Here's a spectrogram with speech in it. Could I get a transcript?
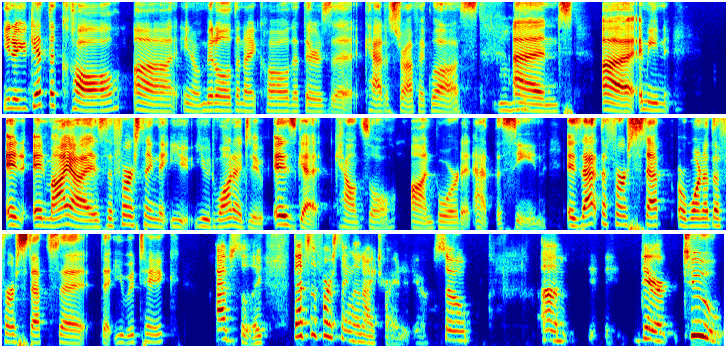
you know, you get the call, uh, you know, middle of the night call that there's a catastrophic loss, mm-hmm. and uh, I mean, in in my eyes, the first thing that you you'd want to do is get counsel on board and at the scene. Is that the first step, or one of the first steps that that you would take? Absolutely, that's the first thing that I try to do. So, um, there are two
